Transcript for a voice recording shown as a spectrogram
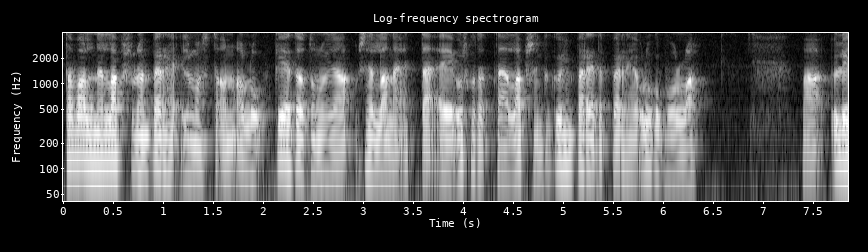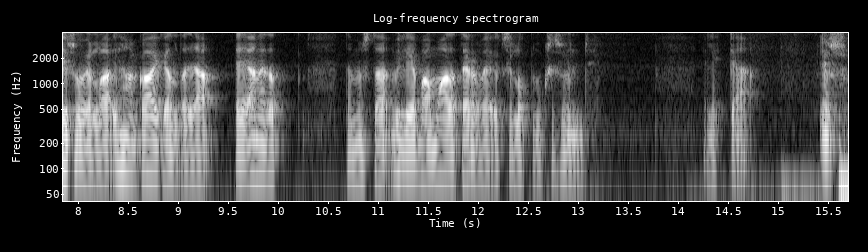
tavallinen lapsuuden perheilmasto on ollut kietoutunut ja sellainen, että ei uskota tämän lapsen kykyihin pärjätä perheen ulkopuolella, vaan ylisuojellaan ihan kaikelta ja ei anneta tämmöistä viljavaa maata terveen yksilottumuksen syntyy. Eli jos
